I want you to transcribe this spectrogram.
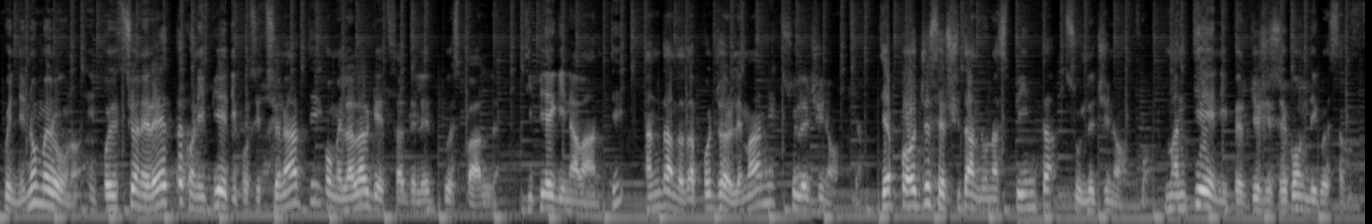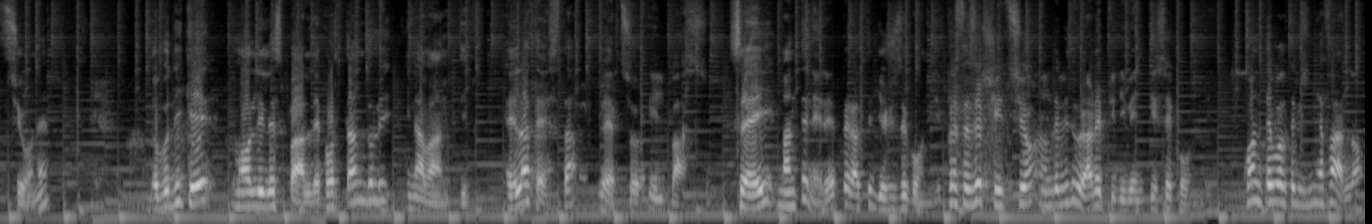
Quindi numero 1, in posizione retta con i piedi posizionati come la larghezza delle tue spalle. Ti pieghi in avanti andando ad appoggiare le mani sulle ginocchia. Ti appoggi esercitando una spinta sulle ginocchia. Mantieni per 10 secondi questa posizione, dopodiché molli le spalle portandoli in avanti e la testa verso il basso. 6. Mantenere per altri 10 secondi. Questo esercizio non deve durare più di 20 secondi. Quante volte bisogna farlo?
